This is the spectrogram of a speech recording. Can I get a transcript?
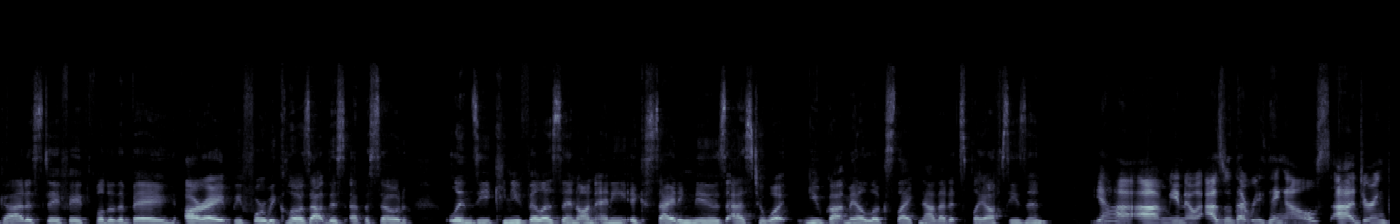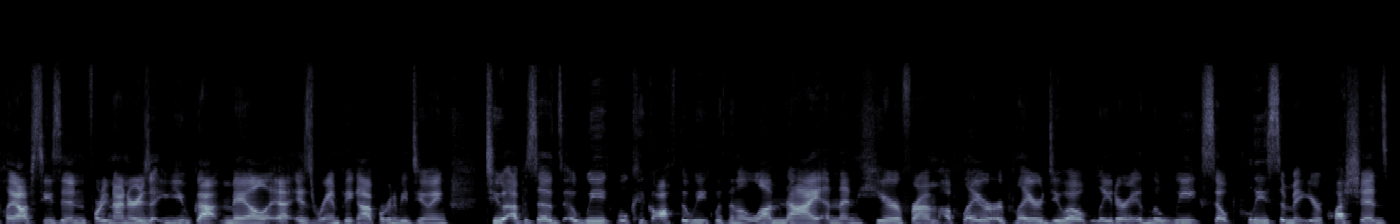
Gotta stay faithful to the Bay. All right, before we close out this episode, Lindsay, can you fill us in on any exciting news as to what You've Got Mail looks like now that it's playoff season? Yeah, um, you know, as with everything else, uh, during playoff season, 49ers, you've got mail uh, is ramping up. We're going to be doing two episodes a week. We'll kick off the week with an alumni and then hear from a player or player duo later in the week. So please submit your questions.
